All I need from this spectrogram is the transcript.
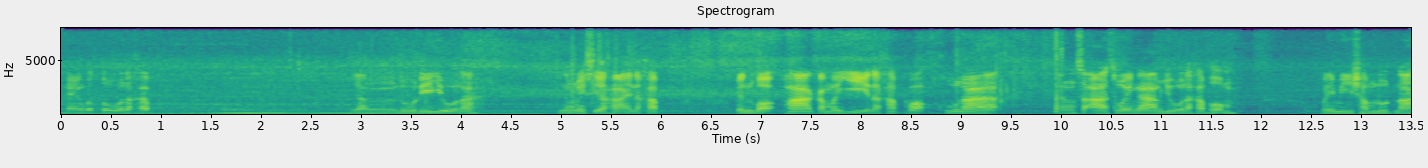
แผงประตูนะครับ ยังดูดีอยู่นะ ยังไม่เสียหายนะครับ เป็นเบาะผ้ากำมะหยี่นะครับ เบาะคู่หน้ายังสะอาดสวยงามอยู่นะครับ ผมไม่มีชำรุดนะ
